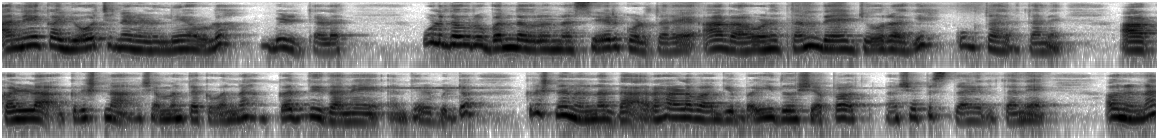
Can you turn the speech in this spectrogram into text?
ಅನೇಕ ಯೋಚನೆಗಳಲ್ಲಿ ಅವಳು ಬೀಳ್ತಾಳೆ. ಉಳಿದವರು ಬಂದವರನ್ನು ಸೇರಿಕೊಳ್ತಾರೆ. ಆಗ ಅವಳ ತಂದೆ ಜೋರಾಗಿ ಕೂಗ್ತಾ ಇರ್ತಾನೆ. ಆ ಕಳ್ಳ ಕೃಷ್ಣ ಶಮಂತಕವನ್ನು ಕದ್ದಿದ್ದಾನೆ ಅಂತ ಹೇಳ್ಬಿಟ್ಟು ಕೃಷ್ಣನನ್ನು ಧಾರಾಳವಾಗಿ ಬೈದು ಶಪ, ಶಪಿಸ್ತಾ ಇರ್ತಾನೆ. ಅವನನ್ನು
